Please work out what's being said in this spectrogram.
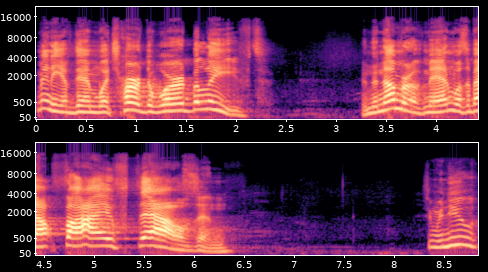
many of them which heard the word believed. And the number of men was about 5,000. See, when you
